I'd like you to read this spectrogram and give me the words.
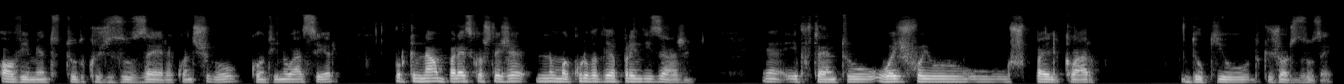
obviamente tudo que Jesus era quando chegou, continua a ser, porque não parece que ele esteja numa curva de aprendizagem. Eh, E, portanto, hoje foi o, o espelho claro do que o, do que o Jorge Jesus é.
